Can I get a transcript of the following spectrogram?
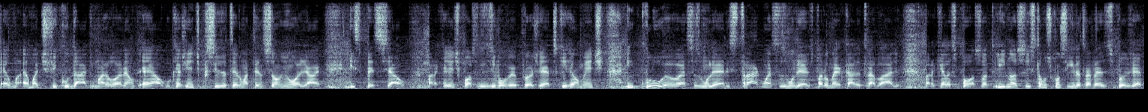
é uma, é uma dificuldade maior, é, um, é algo que a gente precisa ter uma atenção e um olhar especial para que a gente possa desenvolver projetos que realmente incluam essas mulheres, tragam essas mulheres para o mercado de trabalho, para que elas possam, e nós estamos conseguindo, através desse projeto,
